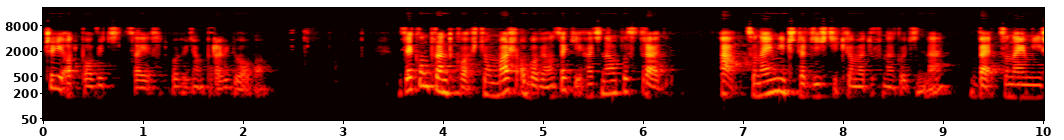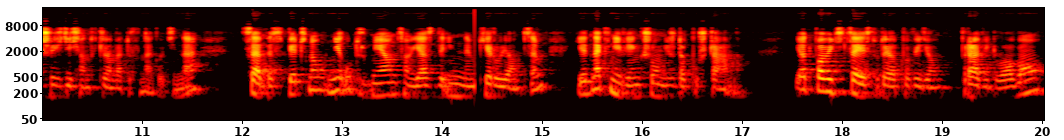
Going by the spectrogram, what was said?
czyli odpowiedź C jest odpowiedzią prawidłową. Z jaką prędkością masz obowiązek jechać na autostradzie? A. Co najmniej 40 km na godzinę. B. Co najmniej 60 km na godzinę. C. Bezpieczną, nie utrudniającą jazdy innym kierującym, jednak nie większą niż dopuszczalna. I odpowiedź C jest tutaj odpowiedzią prawidłową,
